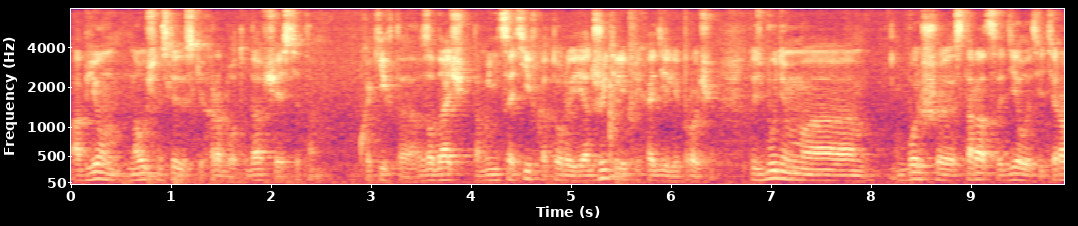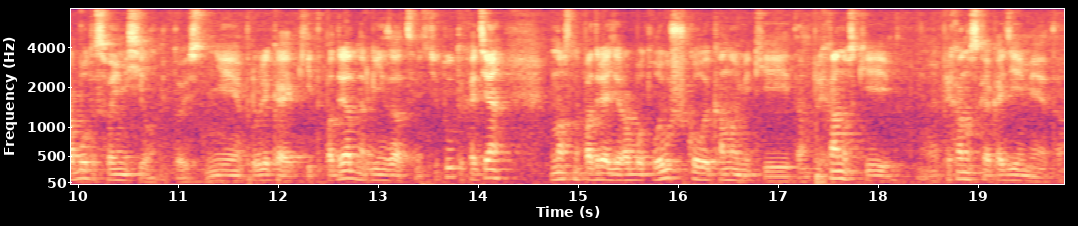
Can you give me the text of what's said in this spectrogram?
объем научно-исследовательских работ да, в части там, каких-то задач, там, инициатив, которые и от жителей приходили и прочее. То есть будем э, больше стараться делать эти работы своими силами, то есть не привлекая какие-то подрядные организации, институты, хотя у нас на подряде работала и Высшая школа экономики, и там Плехановский, э, Плехановская академия, там,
